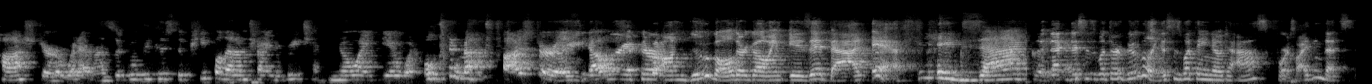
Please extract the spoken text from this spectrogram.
posture or whatever? I was like, well, because the people that I'm trying to reach have no idea what open mouth posture is, you know? Or if they're on Google, they're going, is it bad if? Exactly. That, this is what they're Googling. This is what they know to ask for. So I think that's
